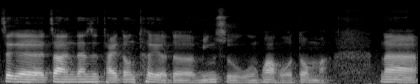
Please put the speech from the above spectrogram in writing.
这个炸寒单是台东特有的民俗文化活动嘛，那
